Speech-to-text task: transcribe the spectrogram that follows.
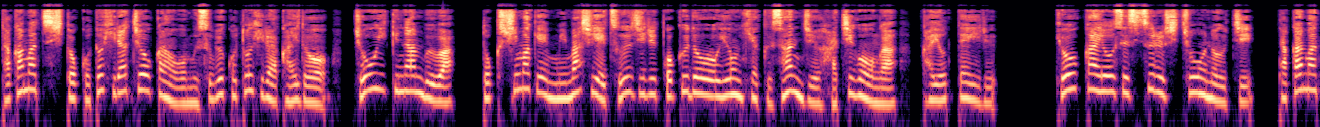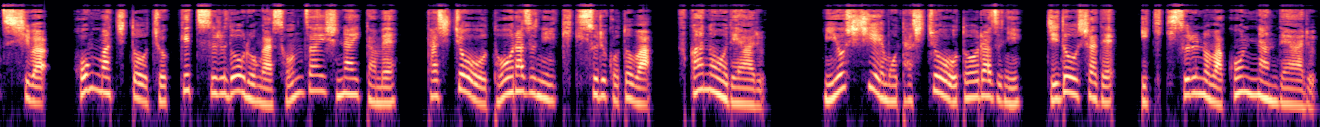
高松市と琴平町間を結ぶ琴平街道、町域南部は、徳島県美馬市へ通じる国道438号が通っている。境界を接する市町のうち、高松市は本町と直結する道路が存在しないため、他市町を通らずに行き来することは不可能である。三好市へも他市町を通らずに自動車で行き来するのは困難である。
